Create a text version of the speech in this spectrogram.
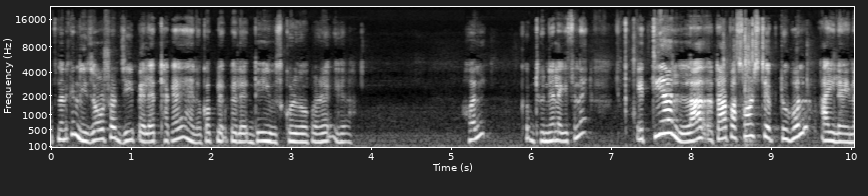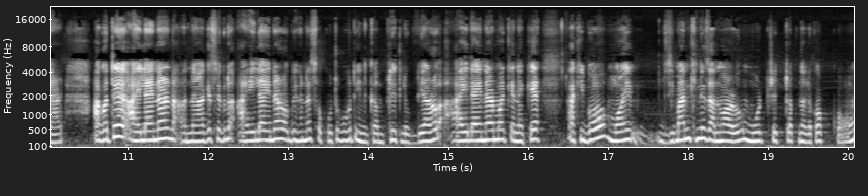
আপোনালোকে নিজৰ ওচৰত যি পেলেট থাকে, সেনেকুৱা পেলেট দি ইউজ কৰিব পাৰে, এয়া। হ'ল? খুব ধুনীয়া লাগিছেনে? এতিয়া তাৰ পাছৰ ষ্টেপটো হ'ল আইলাইনাৰ আগতে আইলাইনাৰ নাগে কিন্তু আইলাইনাৰ অবিহনে চকুটো বহুত ইনকমপ্লিট লুক দিয়ে। আৰু আইলাইনাৰ মই কেনেকৈ আঁকিব, মই যিমানখিনি জানো আৰু মোৰ ট্ৰিকটো আপোনালোকক কওঁ।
